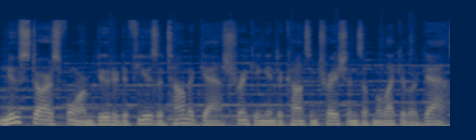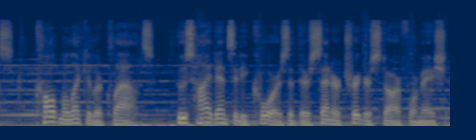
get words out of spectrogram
new stars form due to diffuse atomic gas shrinking into concentrations of molecular gas, called molecular clouds, whose high density cores at their center trigger star formation.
